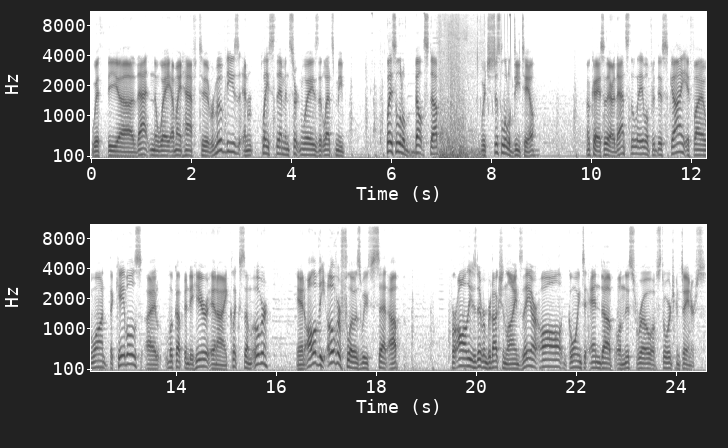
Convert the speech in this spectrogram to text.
with the uh, that in the way. I might have to remove these and place them in certain ways that lets me place a little belt stub, which is just a little detail. Okay, so there, that's the label for this guy. If I want the cables, I look up into here and I click some over. And all of the overflows we've set up for all these different production lines, they are all going to end up on this row of storage containers.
